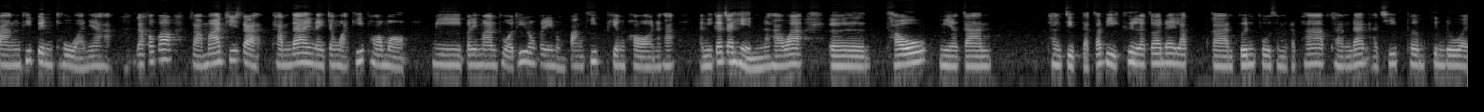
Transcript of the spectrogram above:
ปังที่เป็นถั่วเนี่ยค่ะ แล้วเขาก็สามารถที่จะทำได้ในจังหวะที่พอเหมาะ มีปริมาณถั่วที่ลงไปในขนมปังที่เพียงพอนะคะ อันนี้ก็จะเห็นนะคะว่าเเขามีอาการทางจิตแต่ก็ดีขึ้นแล้วก็ได้รับการฟื้นฟูสมรรถภาพทางด้านอาชีพเพิ่มขึ้นด้วย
